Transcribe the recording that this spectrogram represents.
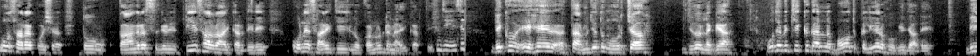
ਉਹ ਸਾਰਾ ਕੁਝ ਤੋਂ ਕਾਂਗਰਸ ਜਿਹੜੀ 30 ਸਾਲ ਰਾਜ ਕਰਦੀ ਰਹੀ ਉਹਨੇ ਸਾਰੀ ਚੀਜ਼ ਲੋਕਾਂ ਨੂੰ ਡਿਨਾਈ ਕਰਤੀ ਜੀ ਦੇਖੋ ਇਹ ਧਰਮ ਯੁੱਧ ਮੋਰਚਾ ਜਦੋਂ ਲੱਗਿਆ ਉਹਦੇ ਵਿੱਚ ਇੱਕ ਗੱਲ ਬਹੁਤ ਕਲੀਅਰ ਹੋ ਗਈ ਜਿਆਦੇ ਵੀ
